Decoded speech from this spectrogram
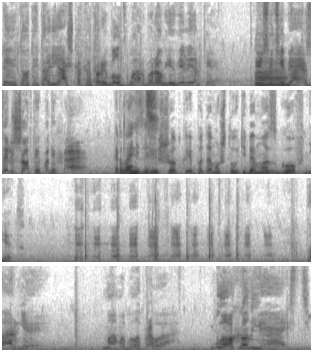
Ты тот итальяшка, который был с Барбарой в ювелирке. Из-за А. тебя я за решеткой подыхаю. Ирландец. Ты за решеткой, потому что у тебя мозгов нет. Парни, мама была права. Бог он есть!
